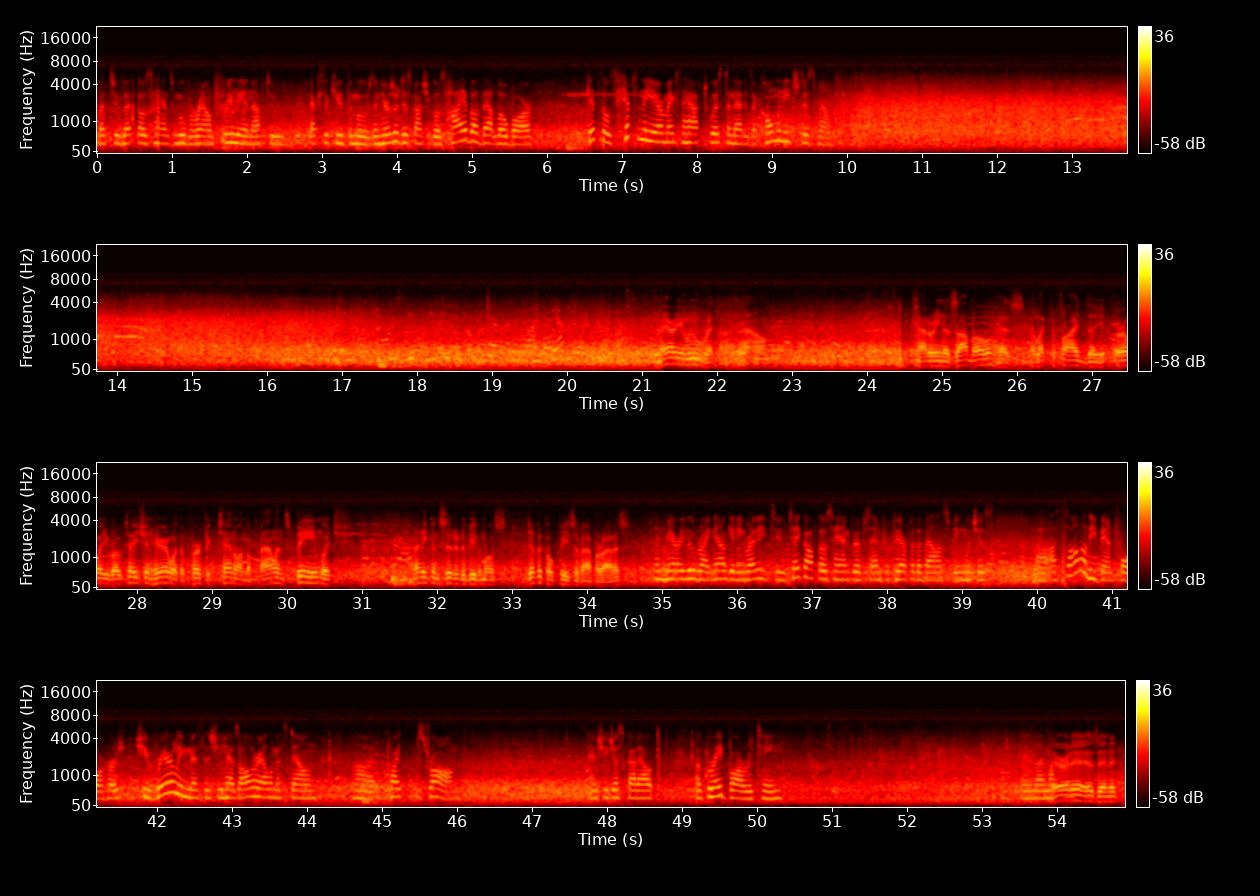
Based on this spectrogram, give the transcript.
but to let those hands move around freely enough to execute the moves. And here's her dismount. She goes high above that low bar, gets those hips in the air, makes a half twist, and that is a Comaneci dismount. Mary Lou Retton now. Katerina Szabo has electrified the early rotation here with a perfect 10 on the balance beam, which many consider to be the most difficult piece of apparatus. And Mary Lou right now getting ready to take off those hand grips and prepare for the balance beam, which is uh, a solid event for her. She rarely misses. She has all her elements down uh, quite strong. And she just got out a great bar routine. And I There it is, and it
